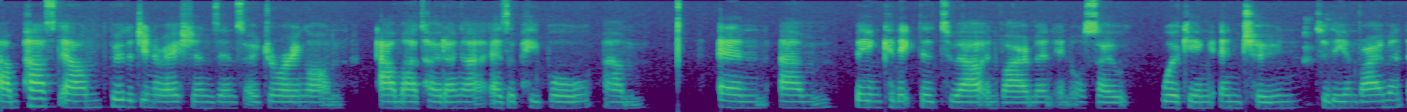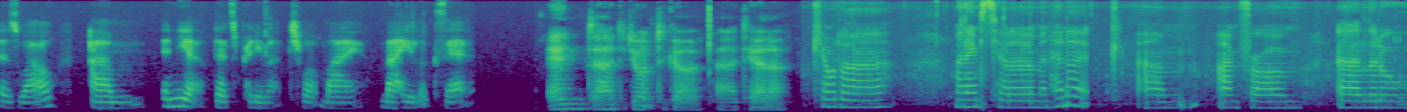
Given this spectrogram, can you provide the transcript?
um, passed down through the generations, and so drawing on our mātauranga as a people um, and um, being connected to our environment and also working in tune to the environment as well. Um, and yeah, that's pretty much what my mahi looks at. And uh, did you want to go, uh, Te Ara? Kia ora. My name's Te Ara Minhinnick. Um, I'm from a little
